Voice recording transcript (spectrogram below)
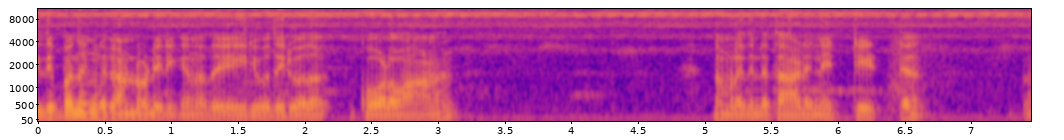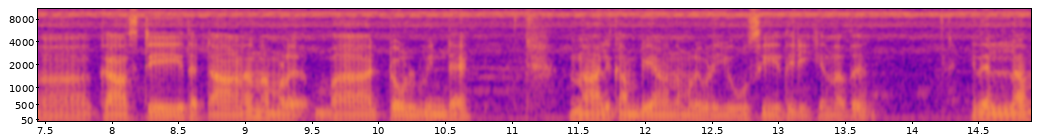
ഇതിപ്പോൾ നിങ്ങൾ കണ്ടുകൊണ്ടിരിക്കുന്നത് ഇരുപത് ഇരുപത് കോളമാണ്. നമ്മളിതിന്റെ താഴെ നെറ്റിട്ട് കാസ്റ്റ് ചെയ്തിട്ടാണ് നമ്മൾ ട്വൽവിന്റെ നാല് കമ്പിയാണ് നമ്മളിവിടെ യൂസ് ചെയ്തിരിക്കുന്നത്. ഇതെല്ലാം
